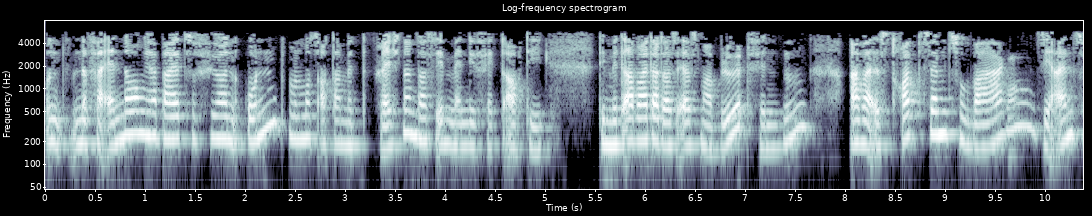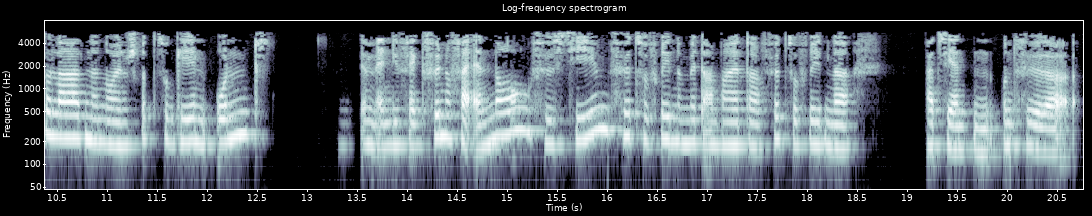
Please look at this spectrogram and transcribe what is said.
und eine Veränderung herbeizuführen. Und man muss auch damit rechnen, dass eben im Endeffekt auch die, die Mitarbeiter das erstmal blöd finden, aber es trotzdem zu wagen, sie einzuladen, einen neuen Schritt zu gehen und im Endeffekt für eine Veränderung, fürs Team, für zufriedene Mitarbeiter, für zufriedene Patienten und für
